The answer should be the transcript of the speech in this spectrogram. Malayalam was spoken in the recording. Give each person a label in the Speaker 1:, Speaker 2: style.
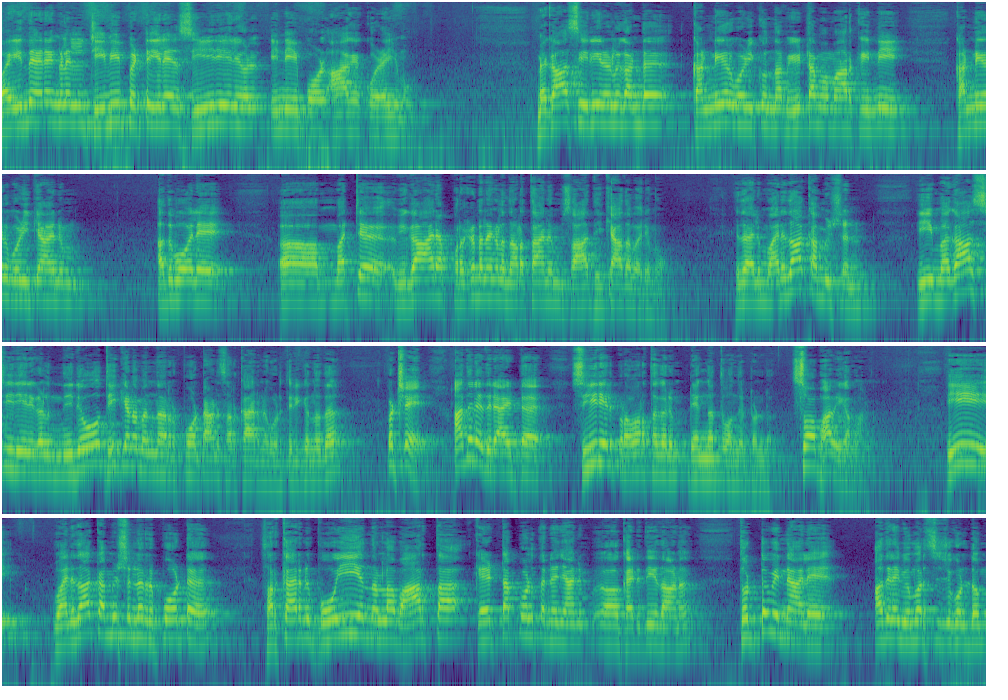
Speaker 1: വൈകുന്നേരങ്ങളിൽ ടി വി പെട്ടിയിലെ സീരിയലുകൾ ഇനി ഇപ്പോൾ ആകെ കുഴയുമോ? മെഗാ സീരിയലുകൾ കണ്ട് കണ്ണീർ ഒഴിക്കുന്ന വീട്ടമ്മമാർക്ക് ഇനി കണ്ണീർ ഒഴിക്കാനും അതുപോലെ മറ്റ് വികാര പ്രകടനങ്ങൾ നടത്താനും സാധിക്കാതെ വരുമോ? എന്തായാലും വനിതാ കമ്മീഷൻ ഈ മെഗാ സീരിയലുകൾ നിരോധിക്കണമെന്ന റിപ്പോർട്ടാണ് സർക്കാരിന് കൊടുത്തിരിക്കുന്നത്. പക്ഷേ അതിനെതിരായിട്ട് സീരിയൽ പ്രവർത്തകരും രംഗത്ത് വന്നിട്ടുണ്ട്. സ്വാഭാവികമാണ്. ഈ വനിതാ കമ്മീഷന്റെ റിപ്പോർട്ട് സർക്കാരിന് പോയി എന്നുള്ള വാർത്ത കേട്ടപ്പോൾ തന്നെ ഞാൻ കരുതിയതാണ്. തൊട്ടു പിന്നാലെ അതിനെ വിമർശിച്ചുകൊണ്ടും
